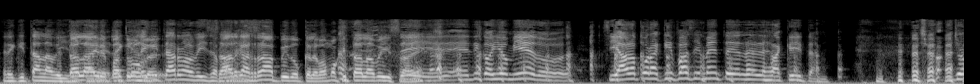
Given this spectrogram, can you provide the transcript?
Le quitan la visa. Está al aire, Le- patrón. Le, quitaron la visa. Salga parece. rápido que le vamos a quitar la Sí, visa. ¿eh? él él cogió miedo. Si habla por aquí fácilmente le, le la quitan. Yo,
